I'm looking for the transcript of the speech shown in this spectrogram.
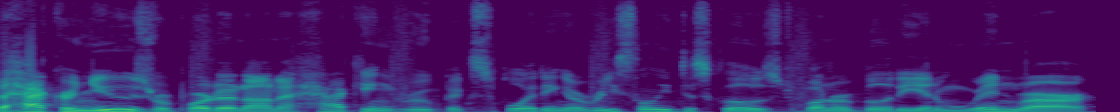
The Hacker News reported on a hacking group exploiting a recently disclosed vulnerability in WinRAR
